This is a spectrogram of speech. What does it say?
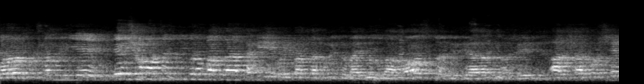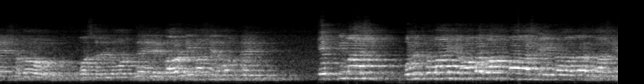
খরচ মিলিয়ে এই সামর্থ্য যদি কোনো বান্দা থাকে, ওই বান্দা পবিত্র বাইতুল্লাহ হজ করবে করবে। আর সর্বশেষ হলো বছরের মধ্যে, বারোটি মাসের মধ্যে একটি মাস পবিত্র মাস রমাদান মাস, এই রমাদান মাসে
